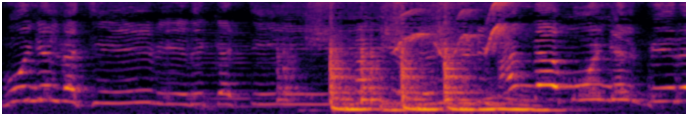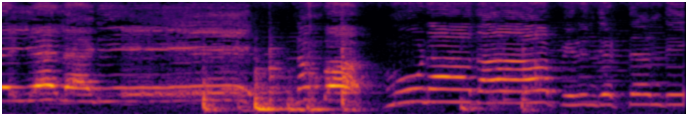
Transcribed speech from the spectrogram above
மூங்கில் வச்சு வீடு கட்டி. அந்த மூங்கில் பிறையலடி நம்ம மூணாதா பிரிஞ்சிட்டண்டி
